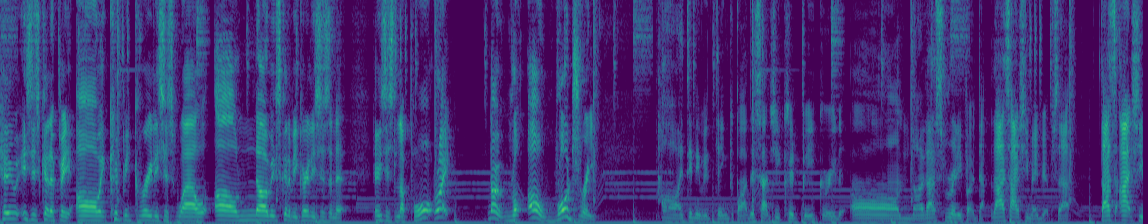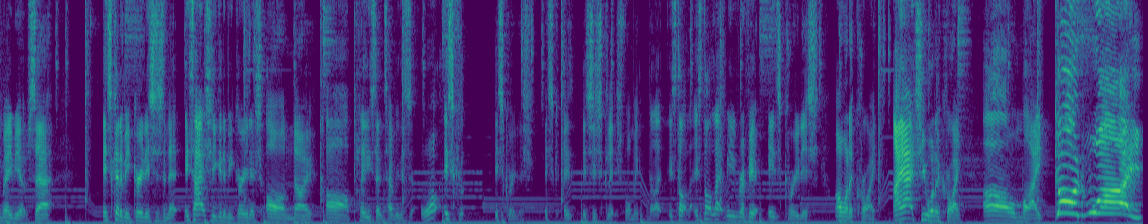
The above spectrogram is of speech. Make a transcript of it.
Who is this going to be? Oh, it could be Grealish as well. Oh, no, it's going to be Grealish, isn't it? Who's this? Laporte, right? No, Ro oh, Rodri. Oh, I didn't even think about it. This actually could be green. Oh, no, that's really put That's actually made me upset. That's actually made me upset. It's going to be Grealish, isn't it? It's actually going to be Grealish. Oh, no. Oh, please don't tell me this. What? It's it's Grealish. It's it's just glitched for me. Like, It's not it's not let me reveal. It's Grealish. I want to cry. I actually want to cry. Oh my god, why?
